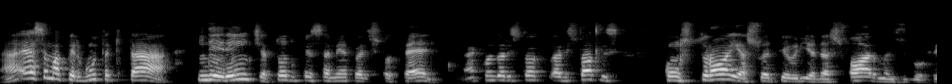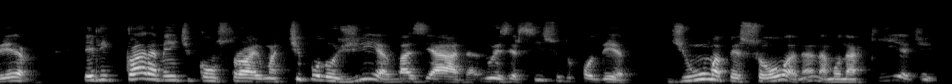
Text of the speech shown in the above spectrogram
Ah, essa é uma pergunta que está inerente a todo o pensamento aristotélico. Né? Quando Aristóteles constrói a sua teoria das formas de governo, ele claramente constrói uma tipologia baseada no exercício do poder de uma pessoa, né, na monarquia, de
